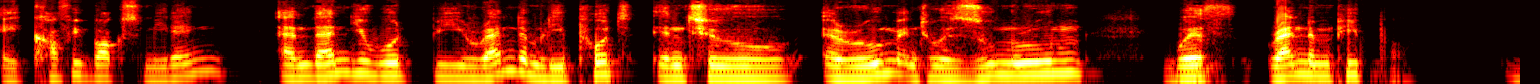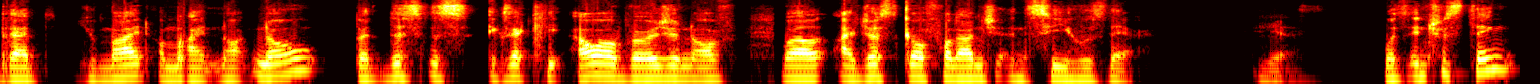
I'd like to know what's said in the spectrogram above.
a coffee box meeting, and then you would be randomly put into a room, into a Zoom room with random people that you might or might not know. But this is exactly our version of, well, I just go for lunch and see who's there. yes What's interesting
